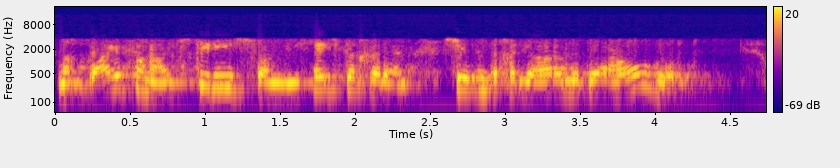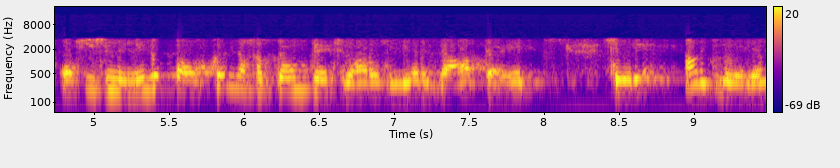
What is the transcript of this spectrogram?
Want baie van hulle studies van die 60er en 70er jare moet herhaal word. Ons is in 'n nuwe taalkundige konteks waar ons meer data het. So die antwoorde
